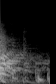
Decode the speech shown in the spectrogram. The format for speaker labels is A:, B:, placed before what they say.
A: God.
